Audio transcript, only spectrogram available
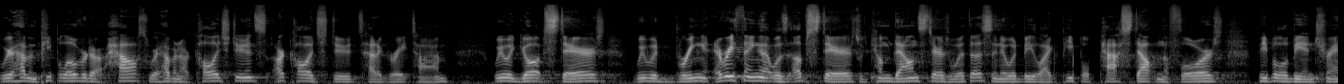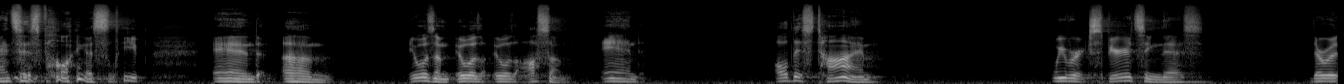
we were having people over to our house. We were having our college students. Our college students had a great time. We would go upstairs. We would bring everything that was upstairs, would come downstairs with us, and it would be like people passed out on the floors. People would be in trances, falling asleep. And um, it, was, it, was, it was awesome. And all this time, we were experiencing this there were,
